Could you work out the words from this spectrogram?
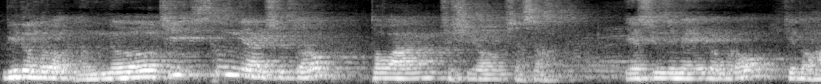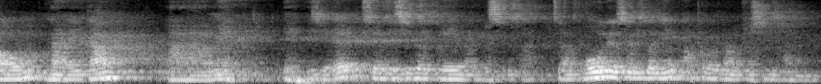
믿음으로 넉넉히 승리할 수 있도록 도와주시옵소서. 예수님의 이름으로 기도하옵나이다. 아멘. 예, 이제 세례식을 거행하겠습니다. 자, 보은의 성도님 앞으로 나와주시기 바랍니다.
